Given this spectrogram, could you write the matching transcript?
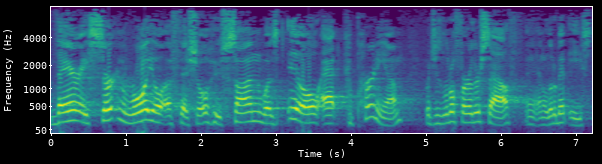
There a certain royal official whose son was ill at Capernaum, which is a little further south and a little bit east,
